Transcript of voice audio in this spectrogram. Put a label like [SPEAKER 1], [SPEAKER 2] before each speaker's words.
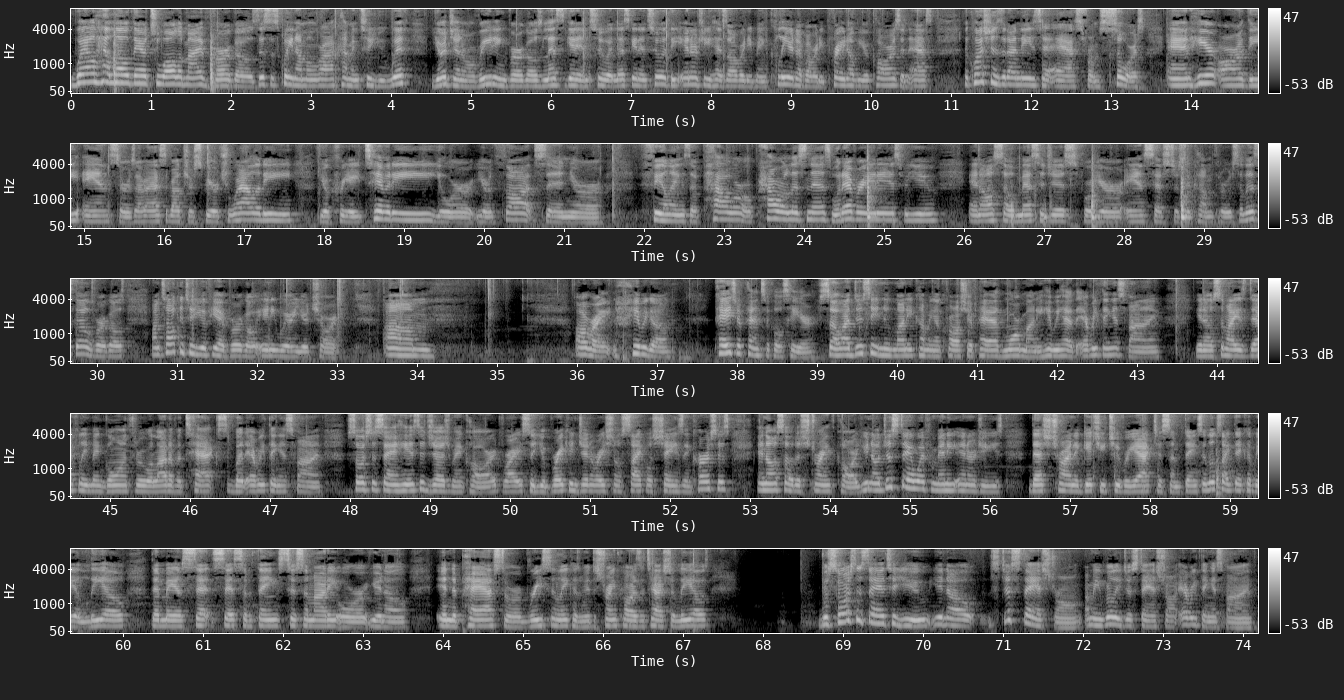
[SPEAKER 1] Well, hello there to all of my Virgos. This is Queen Amun Ra coming to you with your general reading, Virgos. Let's get into it. Let's get into it. The energy has already been cleared. I've already prayed over your cards and asked the questions that I needed to ask from Source. And here are the answers. I've asked about your spirituality, your creativity, your your thoughts and your feelings of power or powerlessness, whatever it is for you and also messages for your ancestors to come through. So let's go, Virgos. I'm talking to you if you have Virgo anywhere in your chart. Um, all right, here we go. Page of Pentacles here. So I do see new money coming across your path, more money. Here we have everything is fine. You know, somebody's definitely been going through a lot of attacks, but everything is fine. Source is saying here's the judgment card, right? So you're breaking generational cycles, chains, and curses, and also the strength card. You know, just stay away from any energies that's trying to get you to react to some things. It looks like there could be a Leo that may have said, said some things to somebody or, you know, in the past or recently, because with the strength card is attached to Leos the source is saying to you, you know, just stand strong. I mean, really just stand strong. Everything is fine.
